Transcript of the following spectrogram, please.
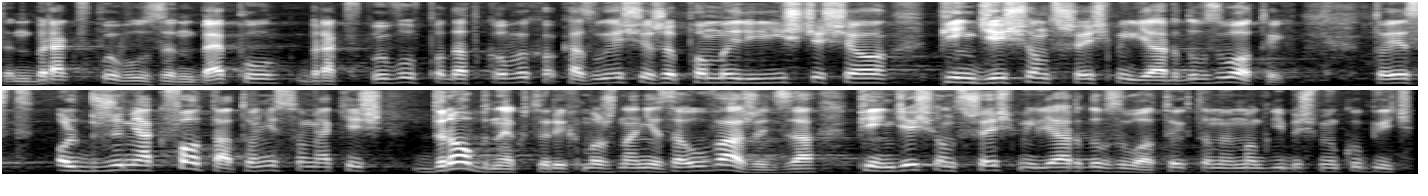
ten brak wpływów z NBP-u, brak wpływów podatkowych, okazuje się, że pomyliliście się o 56 miliardów złotych. To jest olbrzymia kwota, to nie są jakieś drobne, których można nie zauważyć. Za 56 miliardów złotych to my moglibyśmy kupić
